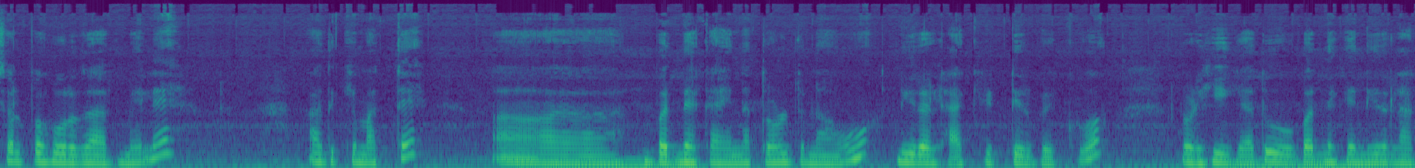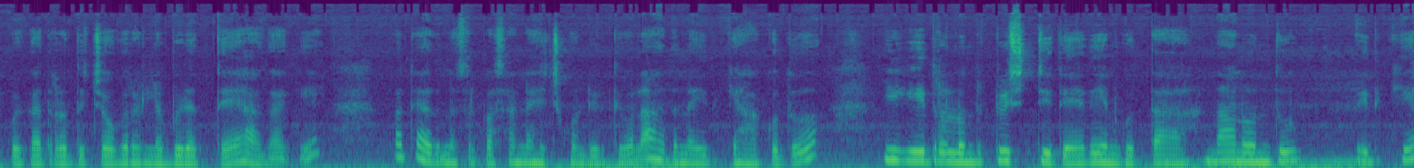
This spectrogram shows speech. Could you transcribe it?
ಸ್ವಲ್ಪ ಹುರಿದಾದ್ಮೇಲೆ ಅದಕ್ಕೆ ಮತ್ತೆ ಬದನೆಕಾಯಿನ ತೊಳೆದು ನಾವು ನೀರಲ್ಲಿ ಹಾಕಿ ಇಟ್ಟಿರಬೇಕು. ನೋಡಿ ಹೀಗೆ ಅದು ಬದನೆಕಾಯಿ ನೀರಲ್ಲಿ ಹಾಕಬೇಕಾದ್ರೆ ಅದು ಚೊಗರೆಲ್ಲ ಬಿಡುತ್ತೆ. ಹಾಗಾಗಿ ಮತ್ತು ಅದನ್ನು ಸ್ವಲ್ಪ ಸಣ್ಣ ಹೆಚ್ಕೊಂಡಿರ್ತೀವಲ್ಲ, ಅದನ್ನು ಇದಕ್ಕೆ ಹಾಕೋದು. ಈಗ ಇದರಲ್ಲೊಂದು ಟ್ವಿಸ್ಟ್ ಇದೆ, ಅದೇನು ಗೊತ್ತಾ? ನಾನೊಂದು ಇದಕ್ಕೆ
